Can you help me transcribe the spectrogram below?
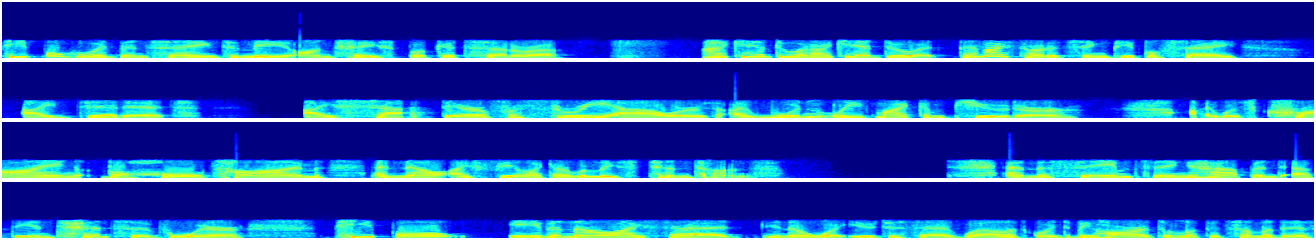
People who had been saying to me on Facebook, etc., I can't do it, I can't do it. Then I started seeing people say, I did it. I sat there for three hours. I wouldn't leave my computer. I was crying the whole time, and now I feel like I released 10 tons. And the same thing happened at the intensive where people, even though I said, you know, what you just said, well, it's going to be hard to look at some of this,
